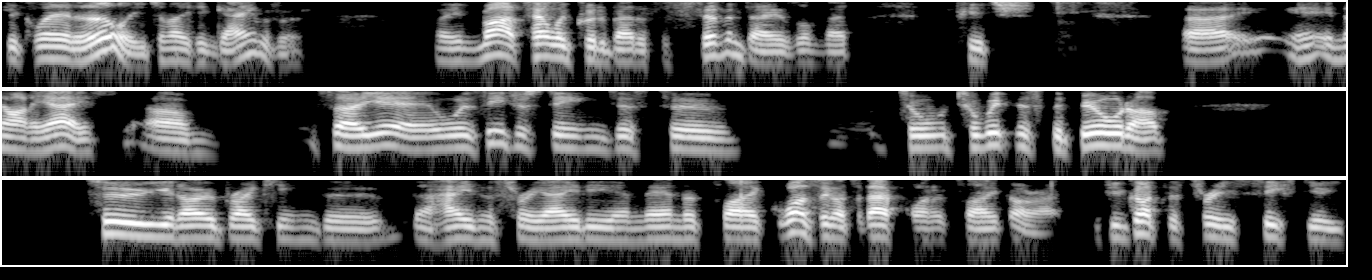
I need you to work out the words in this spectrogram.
declared early to make a game of it. I mean, Mark Taylor could have batted for seven days on that pitch uh, in, 98. Um, so, yeah, it was interesting just to, to, to witness the build up to, you know, breaking the, the Hayden 380. And then it's like, once I got to that point, it's like, all right, if you've got the 360,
